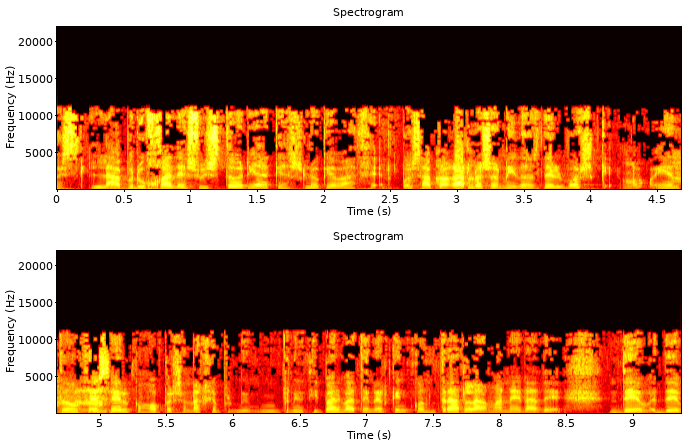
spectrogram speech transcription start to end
pues la bruja de su historia, ¿qué es lo que va a hacer? Pues apagar los sonidos del bosque, ¿no? Y entonces él, como personaje principal, va a tener que encontrar la manera de, de,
